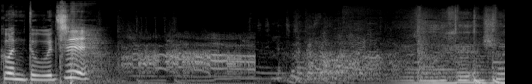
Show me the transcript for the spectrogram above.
滚犊子！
